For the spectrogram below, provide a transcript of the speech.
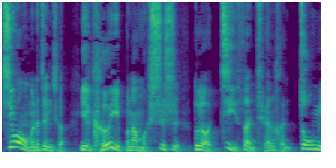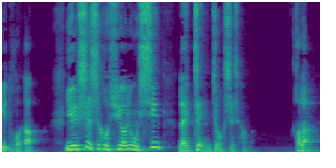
希望我们的政策也可以不那么事事都要计算权衡、周密妥当，也是时候需要用心来拯救市场了。好了，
